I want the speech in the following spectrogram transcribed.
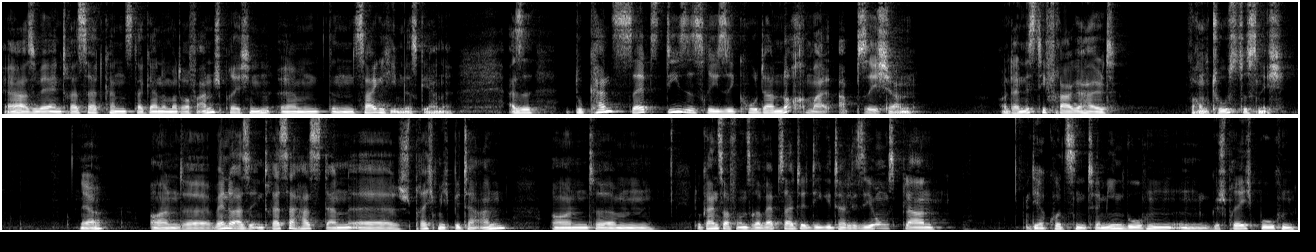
Ja, also wer Interesse hat, kann uns da gerne mal drauf ansprechen, ähm, dann zeige ich ihm das gerne. Also du kannst selbst dieses Risiko da nochmal absichern. Und dann ist die Frage halt, warum tust du es nicht? Ja, und äh, wenn du also Interesse hast, dann äh, sprech mich bitte an und ähm, du kannst auf unserer Webseite Digitalisierungsplan dir kurz einen Termin buchen, ein Gespräch buchen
